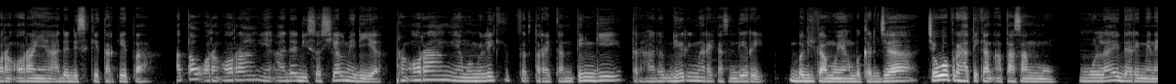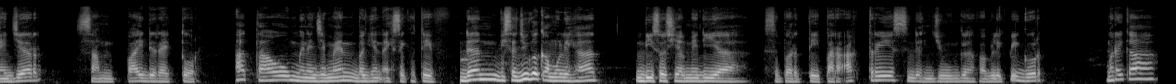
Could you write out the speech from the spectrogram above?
orang-orang yang ada di sekitar kita atau orang-orang yang ada di sosial media. Orang-orang yang memiliki ketertarikan tinggi terhadap diri mereka sendiri. Bagi kamu yang bekerja, coba perhatikan atasanmu. Mulai dari manajer sampai direktur. Atau manajemen bagian eksekutif. Dan bisa juga kamu lihat di sosial media seperti para aktris dan juga public figure mereka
